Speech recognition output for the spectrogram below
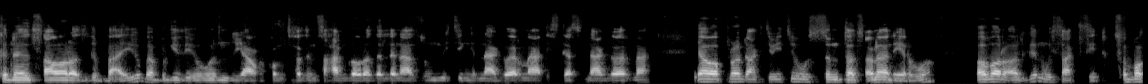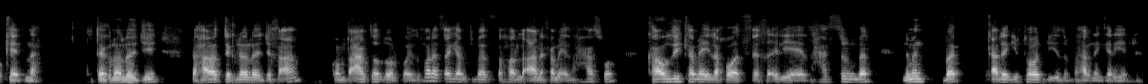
ክንፃወሮ ዝግባእ እዩ በብግዜኡ እውን ያው ከምቲ ሕዚ ምሳሓ ንገብሮ ዘለና ዙም ሚቲንግ እናገበርና ዲስከስ እናገበርና ያው ፕሮዳክቲቪቲ ውስን ተፅዕኖ ነይርዎ ኦቨርኦል ግን ዊሳክሲድ ፅቡቅ ከድና ቴክኖሎጂ ድሓረ ቴክኖሎጂ ከዓ ከምቲ ዓንተ ዝበልኮ እዩ ዝኮነ ፀገም ትመፅእ ከሎ ኣነ ከመይ እየ ዝሓስቦ ካብዙይ ከመይ ኢለ ክወፅእ ይኽእል እየ ዝሓስብ እምበር ንምን በቃ ደጊም ተወዲኡ ዝበሃል ነገር የለን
